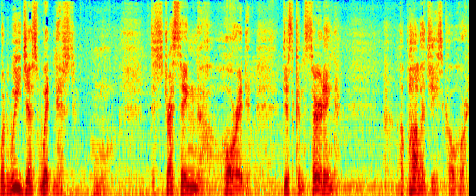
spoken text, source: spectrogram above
What we just witnessed. distressing, horrid, disconcerting. Apologies, cohort.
